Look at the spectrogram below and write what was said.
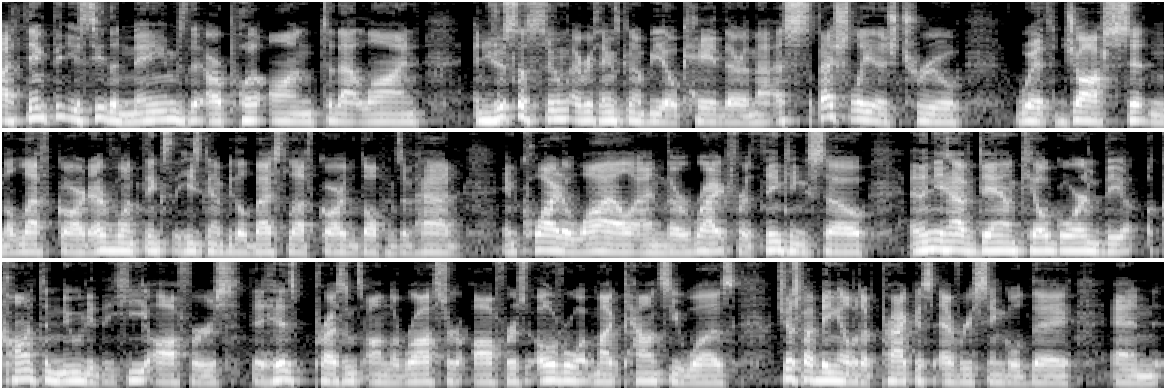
I think that you see the names that are put onto that line, and you just assume everything's going to be okay there. And that especially is true with Josh Sitton, the left guard. Everyone thinks that he's going to be the best left guard the Dolphins have had in quite a while, and they're right for thinking so. And then you have Dan Kilgore, the continuity that he offers, that his presence on the roster offers over what Mike Pouncey was, just by being able to practice every single day and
